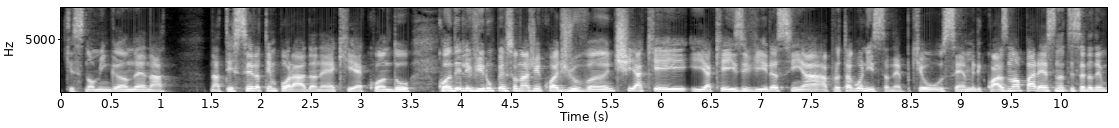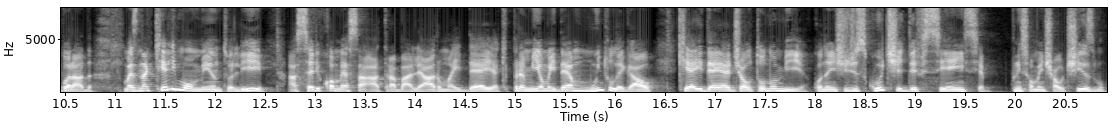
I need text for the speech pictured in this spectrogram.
que se não me engano é na na terceira temporada, né? Que é quando, quando ele vira um personagem coadjuvante e a, Kay, e a Casey vira, assim, a, a, protagonista, né? Porque o Sam, ele quase não aparece na terceira temporada. Mas naquele momento ali, a série começa a trabalhar uma ideia que para mim é uma ideia muito legal, que é a ideia de autonomia. Quando a gente discute deficiência, principalmente autismo,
